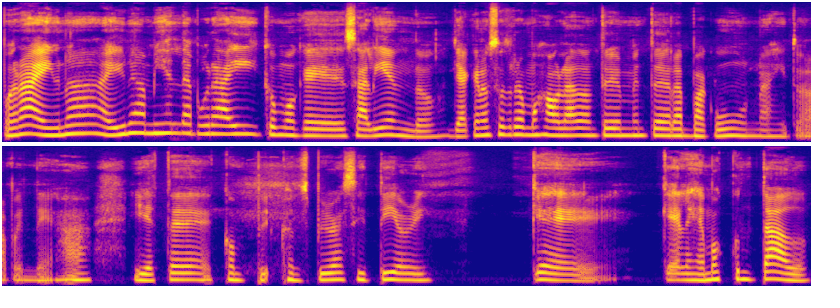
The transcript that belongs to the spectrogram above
Bueno, hay una, hay una mierda por ahí como que saliendo, ya que nosotros hemos hablado anteriormente de las vacunas y toda la pendeja y este consp- conspiracy theory que, que les hemos contado.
